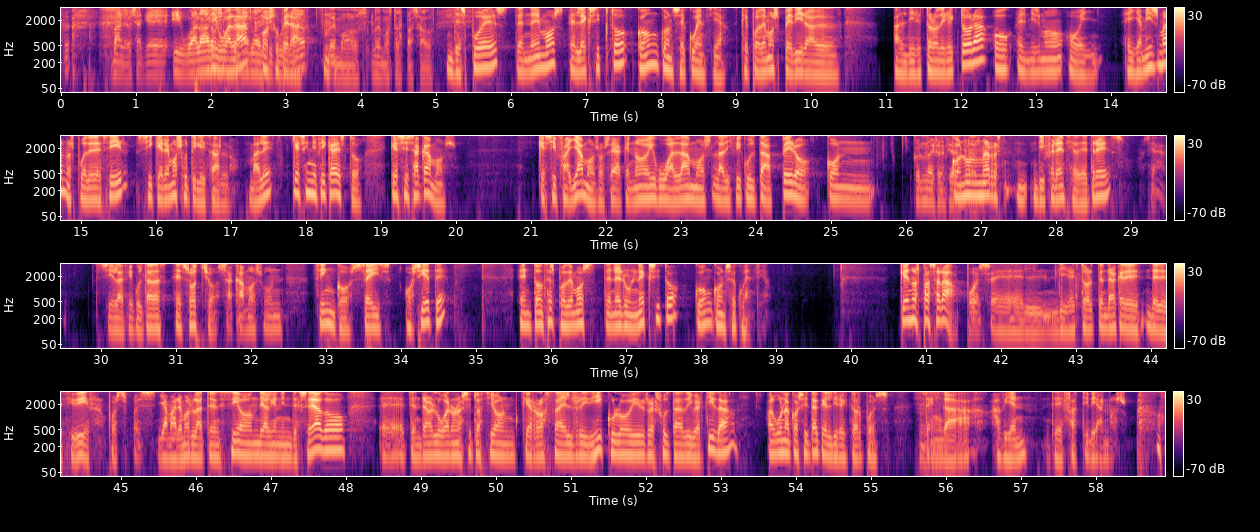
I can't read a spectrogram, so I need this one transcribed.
vale, o sea que igualar, igualar o superar, Lo, mm. hemos, lo hemos traspasado. Después tenemos el éxito con consecuencia, que podemos pedir al, al director o directora o el mismo o ella misma nos puede decir si queremos utilizarlo, ¿vale? ¿Qué significa esto? Que si sacamos que si fallamos, o sea, que no igualamos la dificultad, pero con, con una diferencia con de una diferencia de 3, o sea, si la dificultad es 8, sacamos un 5, 6 o 7, entonces podemos tener un éxito con consecuencia. ¿Qué nos pasará? Pues el director tendrá que decidir. Pues, pues llamaremos la atención de alguien indeseado, eh, tendrá lugar una situación que roza el ridículo y resulta divertida, alguna cosita que el director pues tenga a bien de fastidiarnos.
